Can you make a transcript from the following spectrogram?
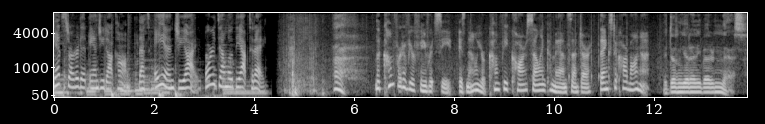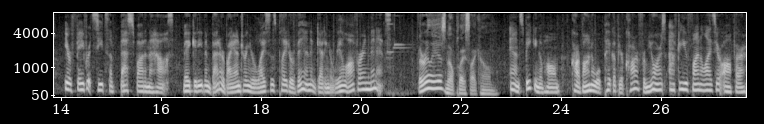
Get started at Angie.com. That's A N G I, or download the app today. The comfort of your favorite seat is now your comfy car selling command center, thanks to Carvana. It doesn't get any better than this. Your favorite seat's the best spot in the house. Make it even better by entering your license plate or VIN and getting a real offer in minutes. There really is no place like home. And speaking of home, Carvana will pick up your car from yours after you finalize your offer.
